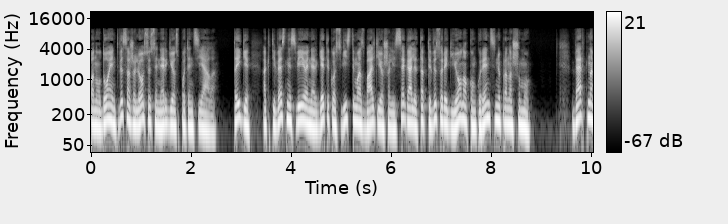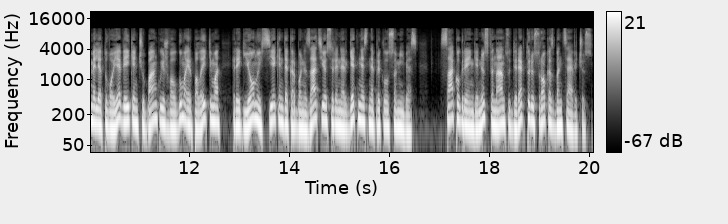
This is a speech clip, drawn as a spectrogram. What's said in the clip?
panaudojant visą žaliosios energijos potencialą. Taigi, aktyvesnis vėjo energetikos vystimas Baltijos šalyse gali tapti viso regiono konkurenciniu pranašumu. Vertiname Lietuvoje veikiančių bankų išvalgumą ir palaikymą regionui siekiant dekarbonizacijos ir energetinės nepriklausomybės, sako Grengenius finansų direktorius Rokas Bancevičius.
